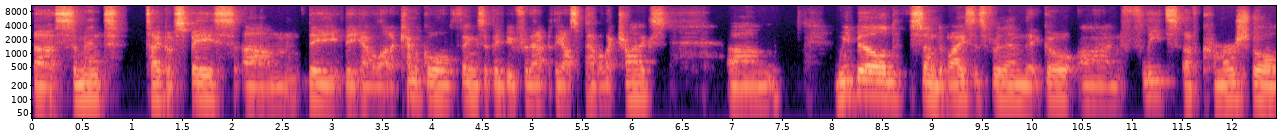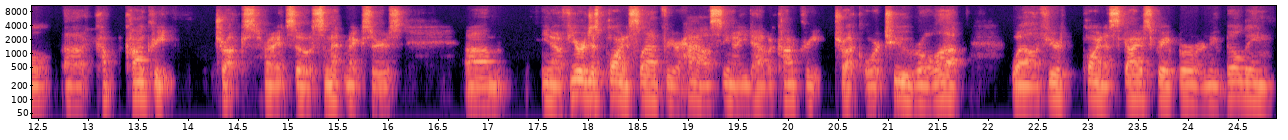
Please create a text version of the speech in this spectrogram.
uh, cement type of space. Um, they they have a lot of chemical things that they do for that, but they also have electronics. Um, we build some devices for them that go on fleets of commercial uh, co- concrete trucks, right? So cement mixers. Um, you know, if you were just pouring a slab for your house, you know, you'd have a concrete truck or two roll up. Well, if you're pouring a skyscraper or a new building,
